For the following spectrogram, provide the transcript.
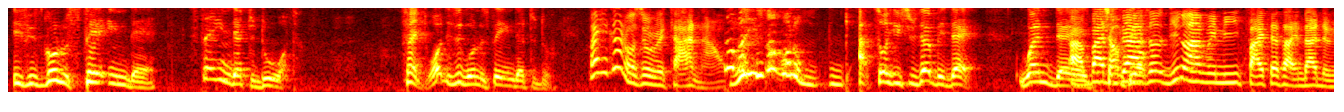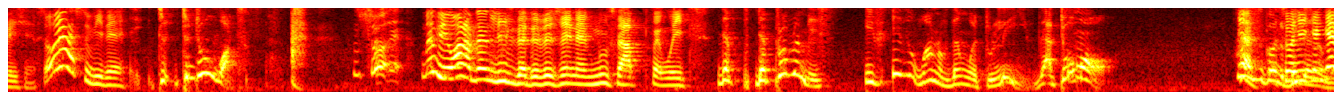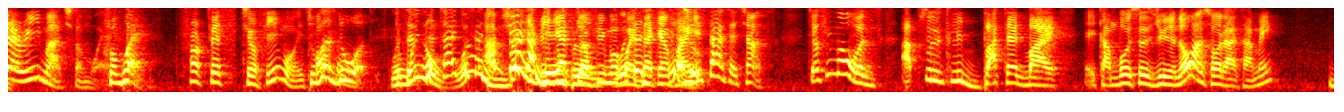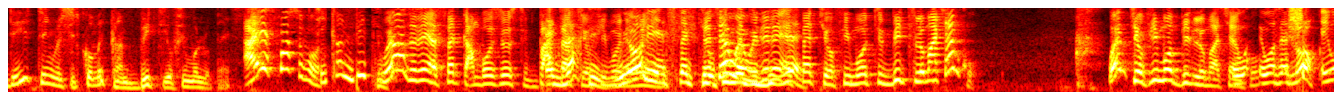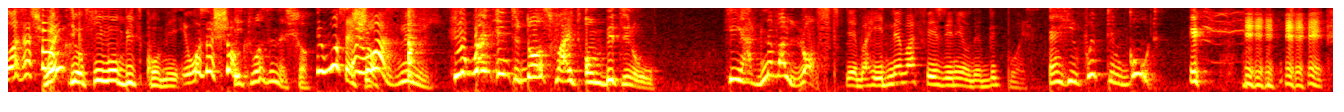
if he's going to stay in there, stay in there to do what? Fent, what is he going to stay in there to do? but he can also retire now. No, but he's not going to. So he should just be there when the Ah, but champion. uh, so do you know how many fighters are in that division? So he has to be there. to, to do what? So uh, maybe one of them leaves the division and moves up a weight. The, the problem is, if even one of them were to leave, there are two more. How is Yes, he going to so he can get a rematch somewhere. From where? From Teofimo, it's To go and do possible. what? With to a- win no, the title? with a- I'm sure Better if he game gets plan. Teofimo With for a a- second yeah, fight, he look. stands a chance. Teofimo was absolutely battered by uh, Kambosos Jr. No one saw that coming. Do you think Richard Commey can beat Teofimo Lopez? Ah, it's possible. He can beat him. We also didn't expect Kambosos to batter Exactly. Teofimo. We only way- expect The same way we to didn't beat- yeah. expect Teofimo to beat Lomachenko. When Teofimo beat It, Lomachenko, wa- it was a no, shock. It was a shock. When Teofimo beat Commey, it was a shock. It wasn't a shock. It was a oh, it shock. was, Nini. Ah, he went into those fights unbeaten. oh. He had never lost, Yeah, but he'd never faced any of the big boys. and he whipped him good.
